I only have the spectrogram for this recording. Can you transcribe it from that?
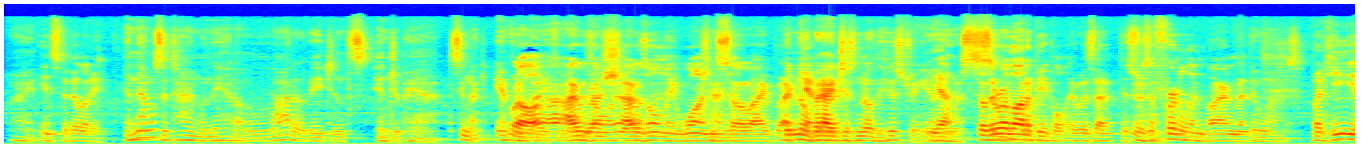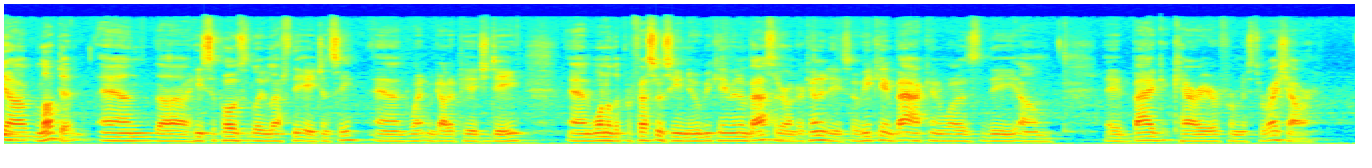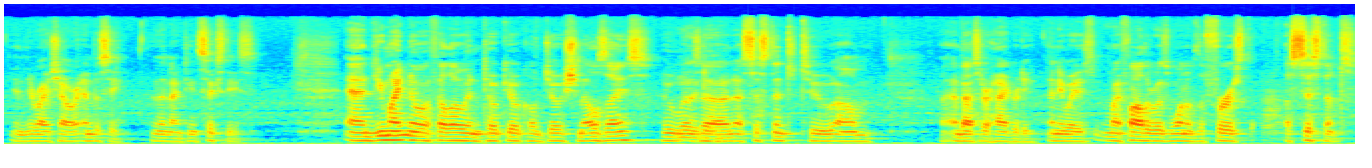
Right. instability. And that was a time when they had a lot of agents in Japan. It seemed like everybody. well, I, I was Russia, only, I was only one, China. so I, I But no, but I just know the history. Yeah. yeah. were so there were a lot of people. It was a it was a fertile environment. It was. But he uh, loved it, and uh, he supposedly left the agency and went and got a PhD. And one of the professors he knew became an ambassador under Kennedy. So he came back and was the um, a bag carrier for Mr. Reischauer in the Reischauer embassy in the 1960s. And you might know a fellow in Tokyo called Joe Schmelzeis, who No, was uh, an assistant to um, Ambassador Hagerty. Anyways, my father was one of the first assistants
